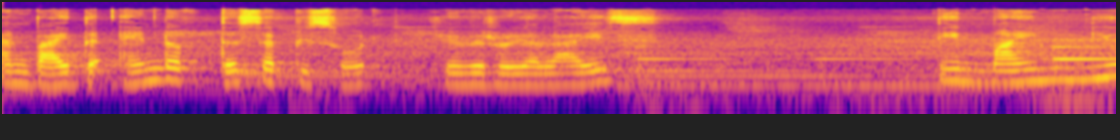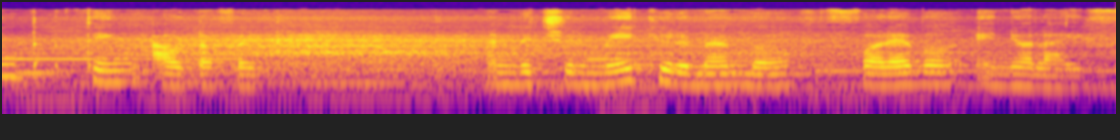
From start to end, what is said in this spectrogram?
And by the end of this episode, you will realize the minute thing out of it and which will make you remember forever in your life.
